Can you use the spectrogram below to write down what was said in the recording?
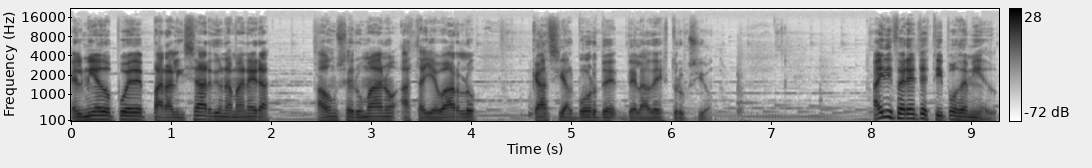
El miedo puede paralizar de una manera a un ser humano hasta llevarlo casi al borde de la destrucción. Hay diferentes tipos de miedo.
